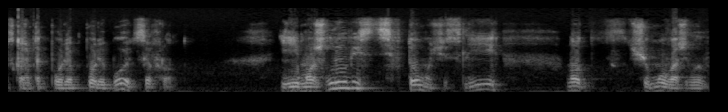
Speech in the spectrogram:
скажімо так, поле, поле бою це фронт. І можливість, в тому числі, ну чому важлив,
